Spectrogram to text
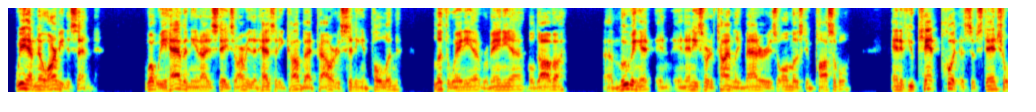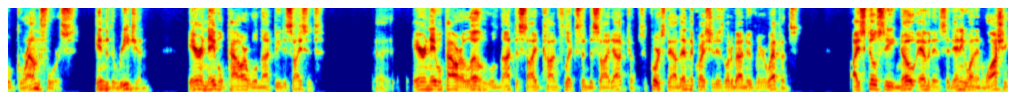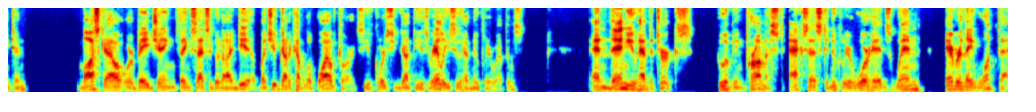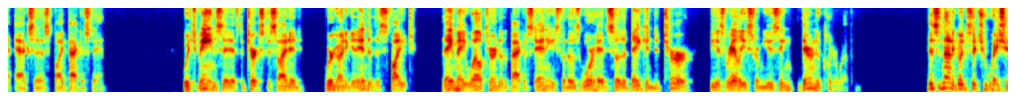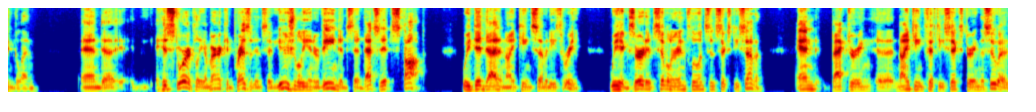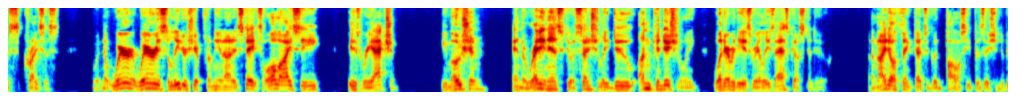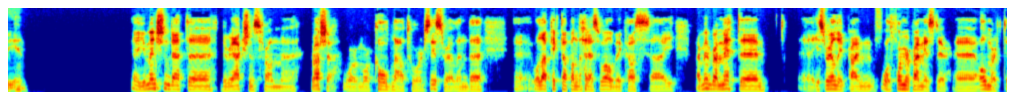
we have no army to send. What we have in the United States Army that has any combat power is sitting in Poland, Lithuania, Romania, Moldova. Uh, moving it in, in any sort of timely manner is almost impossible. And if you can't put a substantial ground force into the region, air and naval power will not be decisive. Uh, air and naval power alone will not decide conflicts and decide outcomes. Of course, now then the question is, what about nuclear weapons? I still see no evidence that anyone in Washington, Moscow, or Beijing thinks that's a good idea. But you've got a couple of wild cards. You, of course, you've got the Israelis who have nuclear weapons. And then you have the Turks who have been promised access to nuclear warheads whenever they want that access by Pakistan. Which means that if the Turks decided we're going to get into this fight, they may well turn to the Pakistanis for those warheads so that they can deter the Israelis from using their nuclear weapon. This is not a good situation, Glenn. And uh, historically, American presidents have usually intervened and said, that's it, stop. We did that in 1973. We exerted similar influence in 67 and back during uh, 1956 during the Suez crisis. Where, where is the leadership from the United States? All I see is reaction, emotion, and the readiness to essentially do unconditionally whatever the Israelis ask us to do. And I don't think that's a good policy position to be in. Yeah, you mentioned that uh, the reactions from uh, Russia were more cold now towards Israel, and uh, uh well, I picked up on that as well because I I remember I met the uh, Israeli prime well former Prime Minister uh, Olmert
